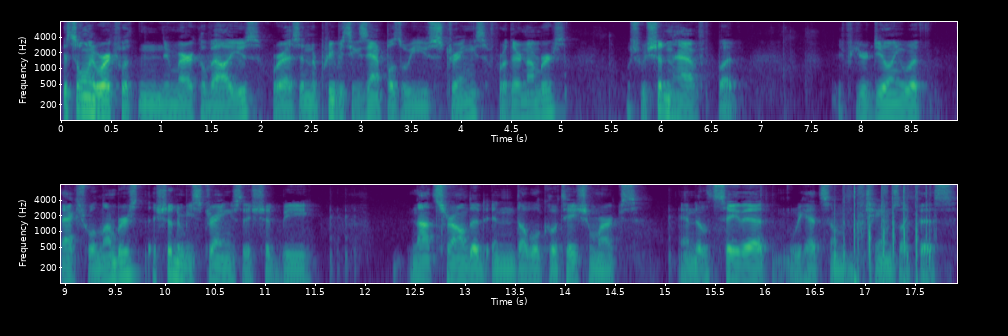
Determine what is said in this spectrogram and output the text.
this only works with numerical values, whereas in the previous examples we use strings for their numbers, which we shouldn't have, but if you're dealing with actual numbers, they shouldn't be strings, they should be not surrounded in double quotation marks and let's say that we had some change like this.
